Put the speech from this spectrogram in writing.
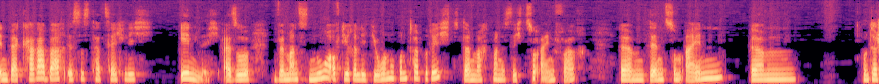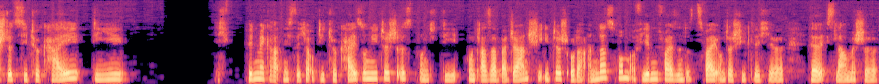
in Bergkarabach ist es tatsächlich ähnlich. Also wenn man es nur auf die Religion runterbricht, dann macht man es sich zu einfach. Ähm, denn zum einen ähm, unterstützt die Türkei die, bin mir gerade nicht sicher, ob die Türkei sunnitisch ist und die und Aserbaidschan schiitisch oder andersrum. Auf jeden Fall sind es zwei unterschiedliche äh, islamische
